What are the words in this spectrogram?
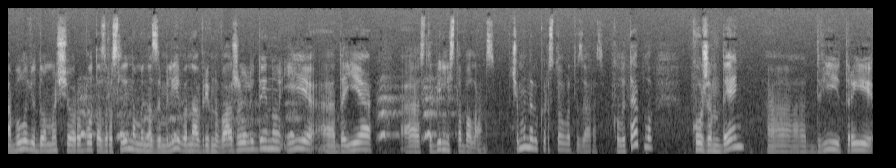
е, Було відомо, що робота з рослинами на землі вона врівноважує людину і е, дає е, стабільність та баланс. Чому не використовувати зараз? Коли тепло, кожен день е, дві-три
